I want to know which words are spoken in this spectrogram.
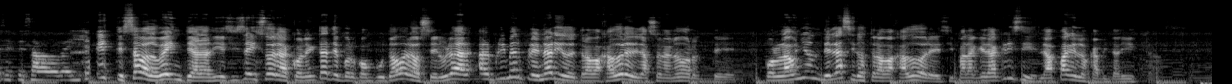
haces este sábado 20? Este sábado 20 a las 16 horas conectate por computadora o celular al primer plenario de trabajadores de la zona norte, por la unión de las y los trabajadores y para que la crisis la paguen los capitalistas.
